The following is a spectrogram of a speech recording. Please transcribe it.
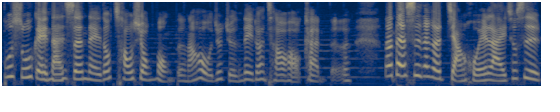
不输给男生呢、都超凶猛的，然后我就觉得那段超好看的。那但是那个讲回来，就是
